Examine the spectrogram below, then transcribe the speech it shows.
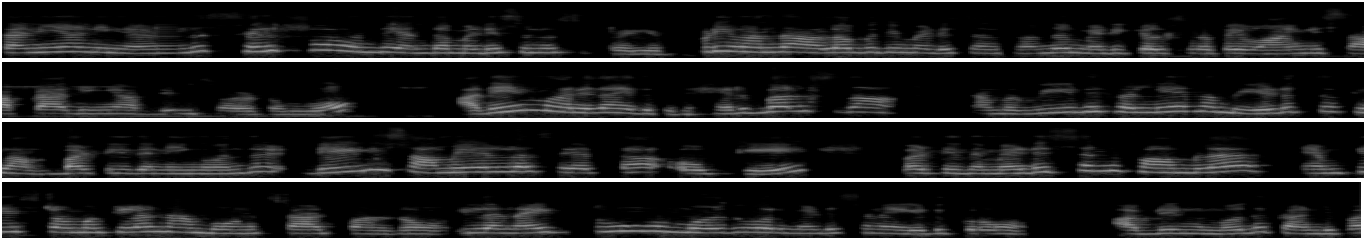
தனியா நீங்க வந்து செல்ஃபா வந்து எந்த மெடிசனும் இப்போ எப்படி வந்து அலோபதி மெடிசன்ஸ் வந்து மெடிக்கல்ஸ்ல போய் வாங்கி சாப்பிடாதீங்க அப்படின்னு சொல்றோமோ அதே மாதிரிதான் இதுக்கு ஹெர்பல்ஸ் தான். நம்ம வீடுகள்லயே நம்ம எடுத்துக்கலாம். பட் இதை நீங்க வந்து டெய்லி சமையல்ல சேர்த்தா ஓகே பட் இந்த மெடிசன் ஃபார்ம்ல எம்டி ஸ்டொமக்ல நம்ம ஒன்று ஸ்டார்ட் பண்றோம். இல்ல நைட் தூங்கும் பொழுது ஒரு மெடிசனை எடுக்கிறோம் அப்படின்னும் போது கண்டிப்பா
